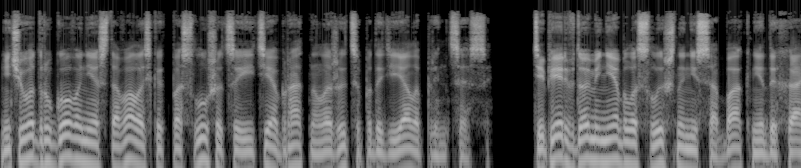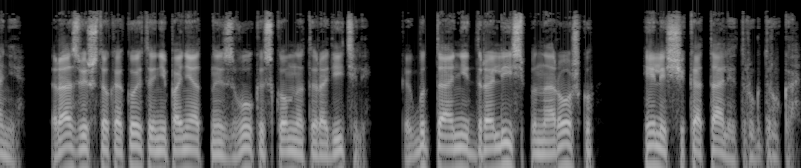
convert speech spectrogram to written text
Ничего другого не оставалось, как послушаться и идти обратно ложиться под одеяло принцессы. Теперь в доме не было слышно ни собак, ни дыхания, разве что какой-то непонятный звук из комнаты родителей, как будто они дрались понарошку или щекотали друг друга.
